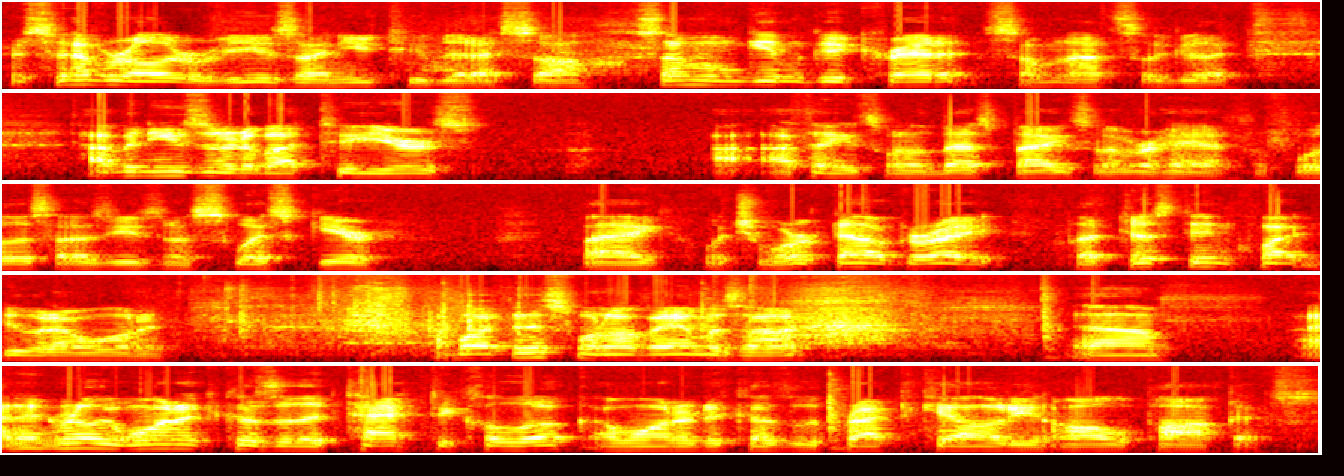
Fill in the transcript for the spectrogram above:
There's several other reviews on YouTube that I saw. Some of them give them good credit, some not so good. I've been using it about two years. I think it's one of the best bags I've ever had. Before this I was using a Swiss Gear bag, which worked out great, but just didn't quite do what I wanted. I bought this one off Amazon. Um, I didn't really want it because of the tactical look. I wanted it because of the practicality in all the pockets.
